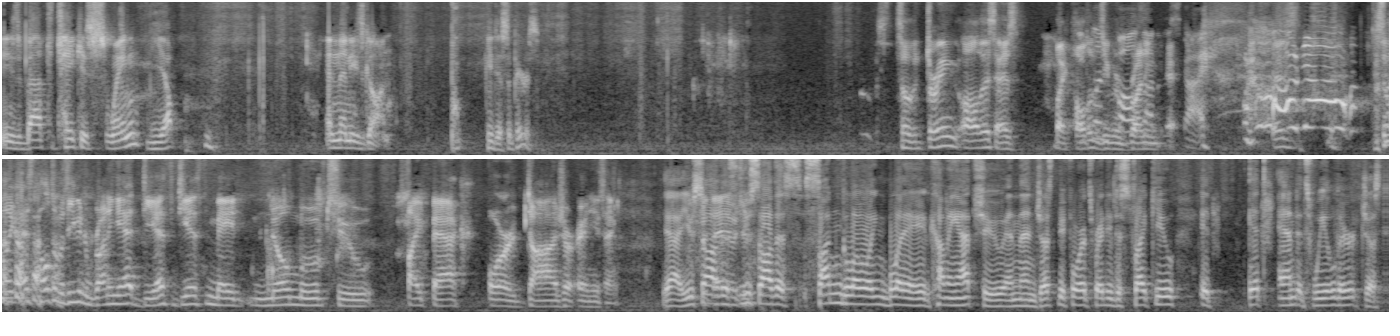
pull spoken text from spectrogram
He's about to take his swing, Yep. And then he's gone. He disappears. So during all this, as like Paulton was even running, of the sky. Oh no! so like as Paulton was even running at Diath, Diath made no move to fight back or dodge or anything. Yeah, you saw this. was You saw this sun-glowing blade coming at you, and then just before it's ready to strike you, it it and its wielder just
